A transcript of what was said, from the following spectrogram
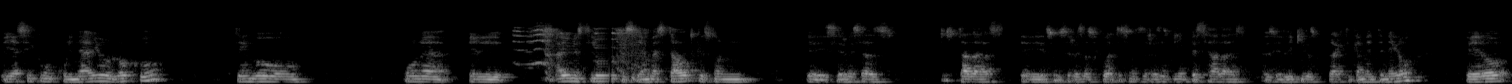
y así como culinario loco, tengo una... eh, hay un estilo que se llama Stout, que son eh, cervezas tostadas, eh, son cervezas fuertes, son cervezas bien pesadas, es el líquido es prácticamente negro, pero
